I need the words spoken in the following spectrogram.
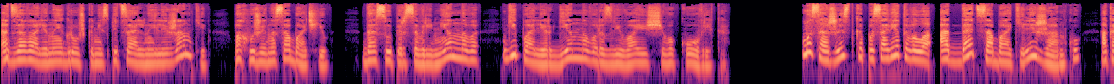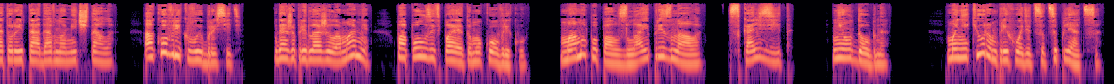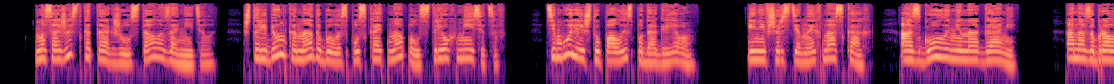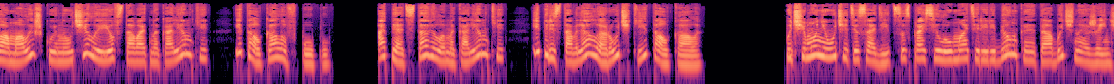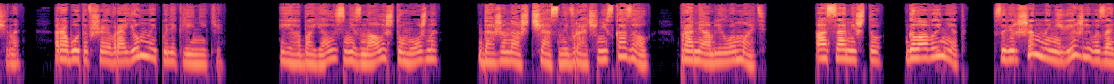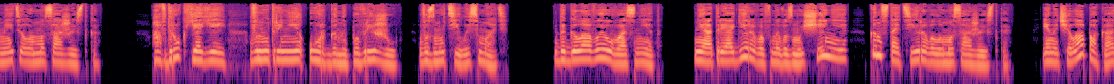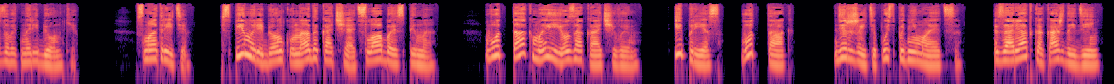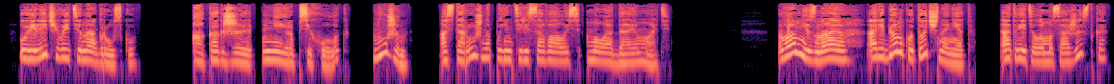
от заваленной игрушками специальной лежанки, похожей на собачью, до суперсовременного гипоаллергенного развивающего коврика. Массажистка посоветовала отдать собаке лежанку, о которой та давно мечтала, а коврик выбросить. Даже предложила маме поползать по этому коврику. Мама поползла и признала. Скользит. Неудобно маникюром приходится цепляться. Массажистка также устала заметила, что ребенка надо было спускать на пол с трех месяцев, тем более, что полы с подогревом. И не в шерстяных носках, а с голыми ногами. Она забрала малышку и научила ее вставать на коленки и толкала в попу. Опять ставила на коленки и переставляла ручки и толкала. «Почему не учите садиться?» — спросила у матери ребенка эта обычная женщина, работавшая в районной поликлинике. Я боялась, не знала, что можно. Даже наш частный врач не сказал, промямлила мать. «А сами что, головы нет?» — совершенно невежливо заметила массажистка. «А вдруг я ей внутренние органы поврежу?» — возмутилась мать. «Да головы у вас нет», — не отреагировав на возмущение, констатировала массажистка и начала показывать на ребенке. Смотрите, спину ребенку надо качать, слабая спина. Вот так мы ее закачиваем. И пресс, вот так. Держите, пусть поднимается. Зарядка каждый день. Увеличивайте нагрузку. А как же нейропсихолог? Нужен? Осторожно поинтересовалась молодая мать. Вам не знаю, а ребенку точно нет ответила массажистка,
